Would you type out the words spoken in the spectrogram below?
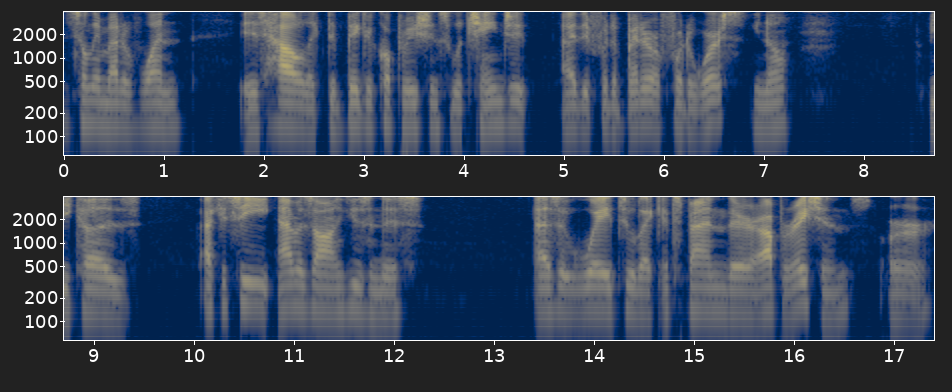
it's only a matter of when. Is how like the bigger corporations will change it either for the better or for the worse, you know. Because I can see Amazon using this as a way to like expand their operations or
